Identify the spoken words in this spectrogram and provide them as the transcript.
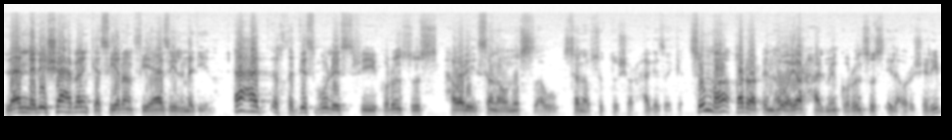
لأن لي شعبا كثيرا في هذه المدينة. قعد القديس بولس في كورنثوس حوالي سنة ونص أو سنة وست أشهر حاجة زي كده. ثم قرر إن هو يرحل من كورنثوس إلى أورشليم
